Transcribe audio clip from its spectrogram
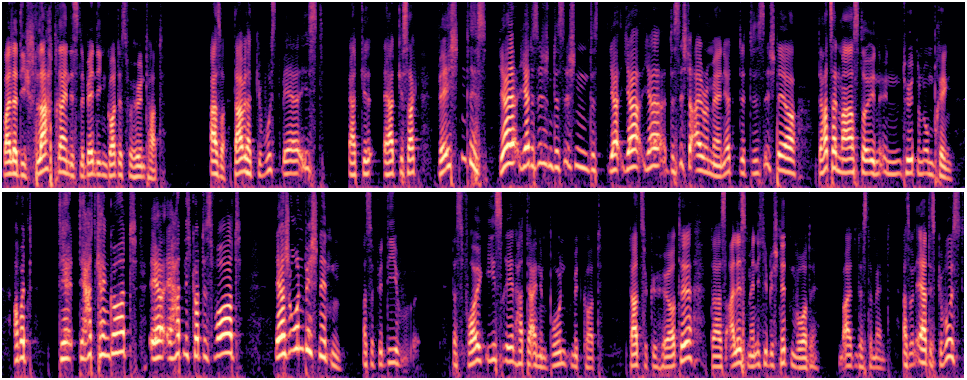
weil er die Schlachtreihen des lebendigen Gottes verhöhnt hat. Also, David hat gewusst, wer er ist. Er hat, er hat gesagt, wer ist denn das? Ja, ja, das ist ein, das ist ein, das, ja, ja, ja, das ist der Iron Man. Ja, das ist der, der hat seinen Master in, in Töten und Umbringen. Aber der, der hat keinen Gott. Er, er hat nicht Gottes Wort. Er ist unbeschnitten. Also für die, das Volk Israel hatte einen Bund mit Gott. Dazu gehörte, dass alles Männliche beschnitten wurde im Alten Testament. Also und er hat es gewusst.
